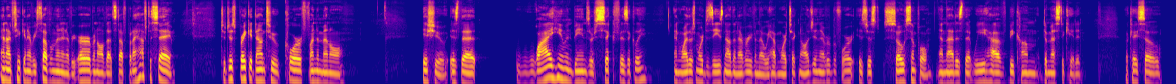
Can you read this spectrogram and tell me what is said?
And I've taken every supplement and every herb and all of that stuff. But I have to say, to just break it down to core fundamental issue is that why human beings are sick physically and why there's more disease now than ever, even though we have more technology than ever before, is just so simple. And that is that we have become domesticated. Okay, so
